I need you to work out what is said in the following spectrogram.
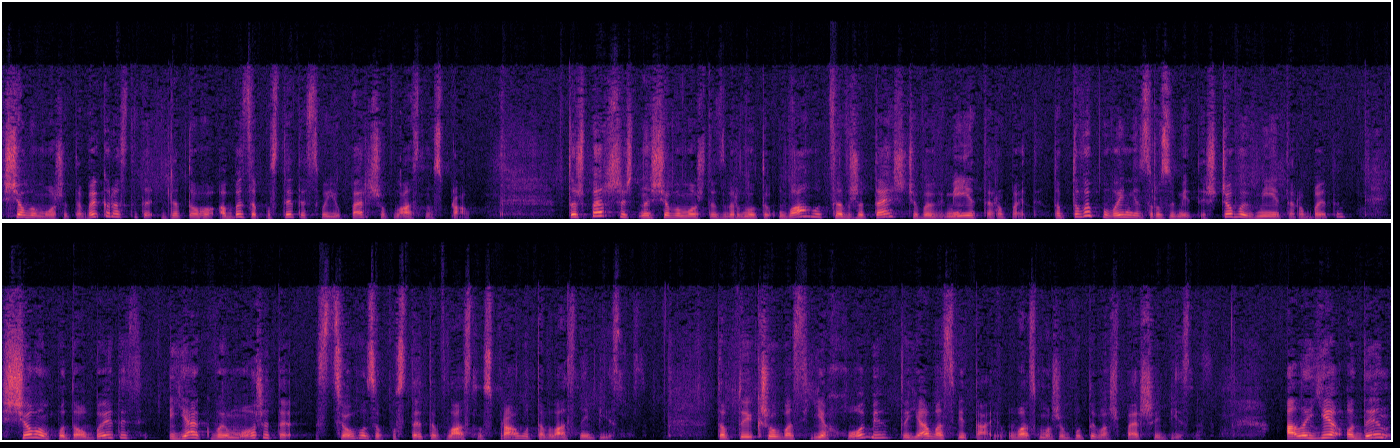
Що ви можете використати для того, аби запустити свою першу власну справу. Тож, перше, на що ви можете звернути увагу, це вже те, що ви вмієте робити. Тобто ви повинні зрозуміти, що ви вмієте робити, що вам подобається, і як ви можете з цього запустити власну справу та власний бізнес. Тобто, якщо у вас є хобі, то я вас вітаю. У вас може бути ваш перший бізнес. Але є один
